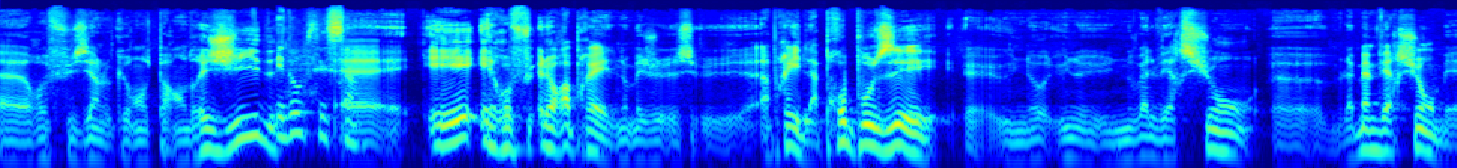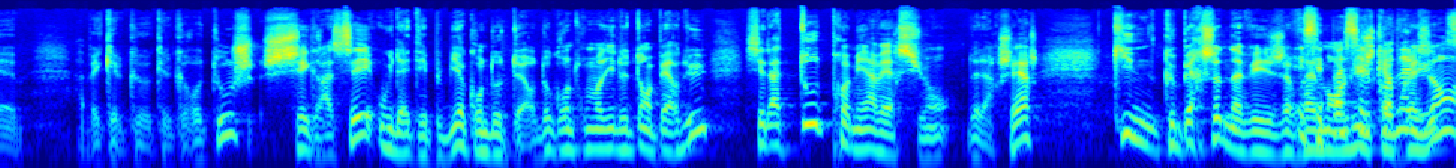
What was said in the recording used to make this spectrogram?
euh, refusé en l'occurrence par André Gide. Et donc c'est ça. Euh, et, et alors après, non mais je, après il a proposé euh, une, une, nouvelle version, la même version mais avec quelques, quelques retouches chez Grasset où il a été publié à compte d'auteur. Donc autrement dit, le temps perdu, c'est la toute première version de la recherche qui, que personne n'avait vraiment lu jusqu'à présent.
